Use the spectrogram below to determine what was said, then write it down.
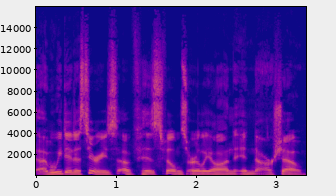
uh, we did a series of his films early on in our show,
